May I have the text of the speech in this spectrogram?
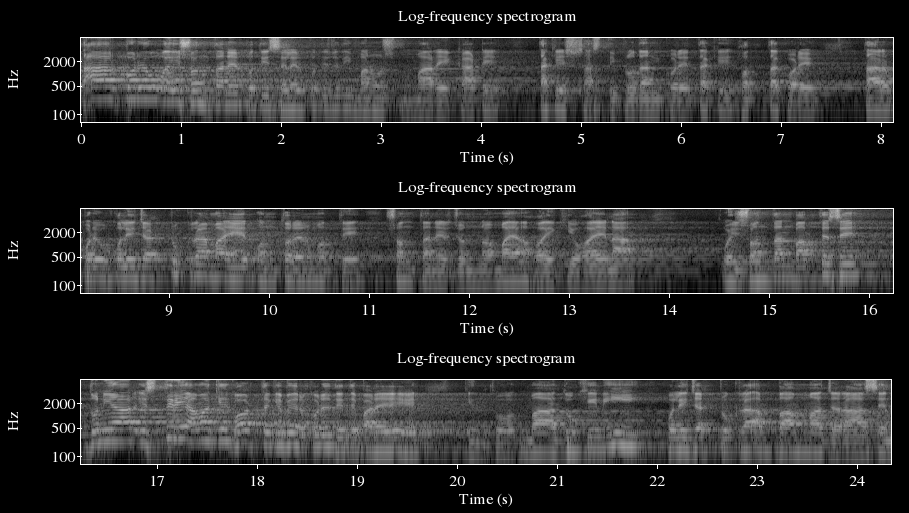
তারপরেও ওই সন্তানের প্রতি, ছেলের প্রতি যদি মানুষ মারে, কাটে, তাকে শাস্তি প্রদান করে, তাকে হত্যা করে, তারপরেও কলিজার টুকরা মায়ের অন্তরের মধ্যে সন্তানের জন্য মায়া হয় কি হয় না? ওই সন্তান ভাবতেছে দুনিয়ার স্ত্রী আমাকে ঘর থেকে বের করে দিতে পারে। কিন্তু মা দুঃখিনী, কলিজার টুকরা আব্বা, আম্মা যারা আছেন,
